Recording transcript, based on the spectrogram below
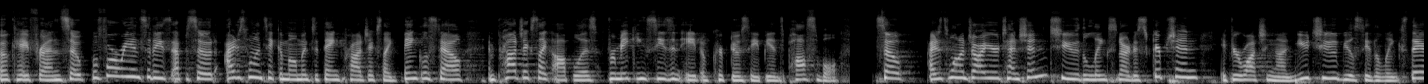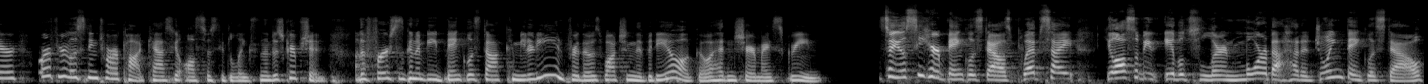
Okay, friends. So before we end today's episode, I just want to take a moment to thank projects like Bankless DAO and projects like Opolis for making season eight of Crypto Sapiens possible. So I just want to draw your attention to the links in our description. If you're watching on YouTube, you'll see the links there. Or if you're listening to our podcast, you'll also see the links in the description. The first is going to be Bankless DAO Community. And for those watching the video, I'll go ahead and share my screen. So you'll see here Bankless DAO's website. You'll also be able to learn more about how to join Bankless DAO,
